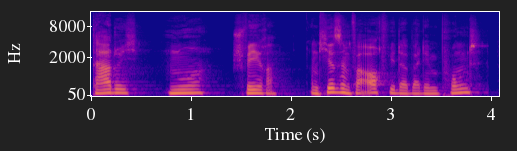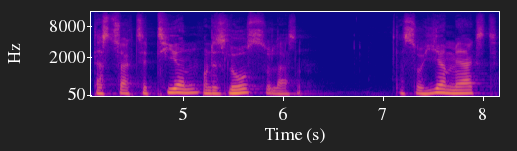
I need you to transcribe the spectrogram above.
dadurch nur schwerer. Und hier sind wir auch wieder bei dem Punkt, das zu akzeptieren und es loszulassen. Dass du hier merkst,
